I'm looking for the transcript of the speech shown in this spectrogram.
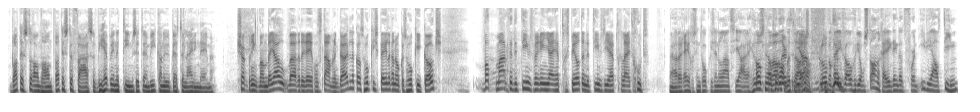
wat is er aan de hand, wat is de fase, wie hebben we in het team zitten en wie kan nu het beste leiding nemen. Jacques Brinkman, bij jou waren de regels tamelijk duidelijk als hockeyspeler en ook als hockeycoach. Wat maakte de teams waarin jij hebt gespeeld en de teams die je hebt geleid goed? Nou, de regels in het hockey zijn de laatste jaren heel Ook snel veranderd, trouwens. ja, klopt. Nog even over die omstandigheden. Ik denk dat voor een ideaal team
